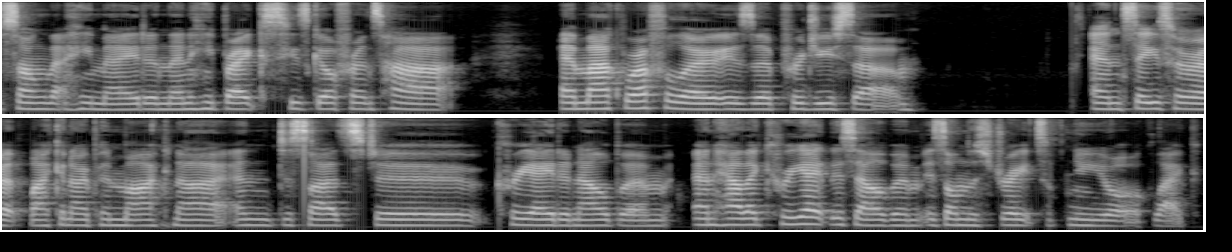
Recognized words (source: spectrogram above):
song that he made, and then he breaks his girlfriend's heart. And Mark Ruffalo is a producer, and sees her at like an open mic night, and decides to create an album. And how they create this album is on the streets of New York, like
